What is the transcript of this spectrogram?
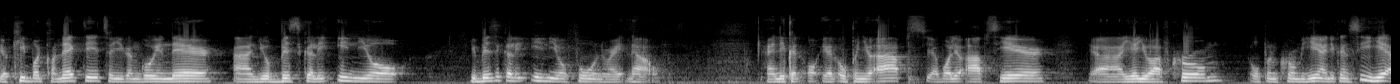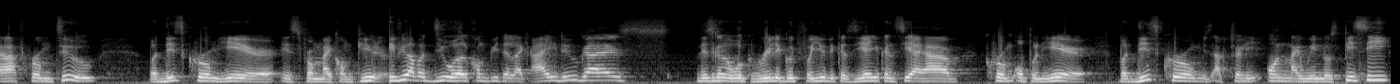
your keyboard connected so you can go in there and you're basically in your you're basically in your phone right now. And you can, you can open your apps. You have all your apps here. Uh, here you have Chrome, open Chrome here, and you can see here I have Chrome too, but this Chrome here is from my computer. If you have a dual computer like I do, guys, this is gonna work really good for you because here you can see I have Chrome open here, but this Chrome is actually on my Windows PC,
